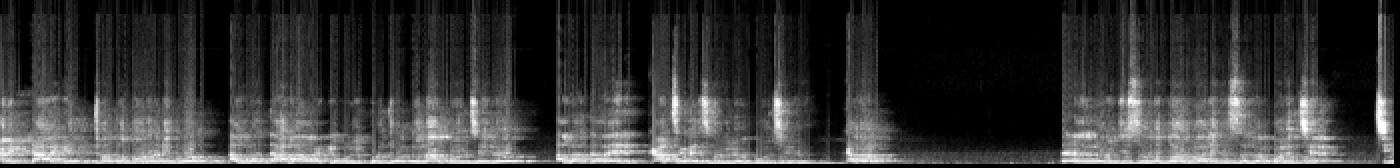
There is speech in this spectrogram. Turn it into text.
আমি টার্গেট যত বড় নেব, আল্লাহ তাআলা আমাকে ওই পর্যন্ত না পৌঁছাইলো আল্লাহ তাআলা এর কাছাকাছি হইলেও পৌঁছাইলো কারণ নবীজি বলেছেন, যে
